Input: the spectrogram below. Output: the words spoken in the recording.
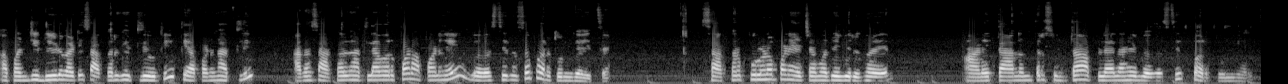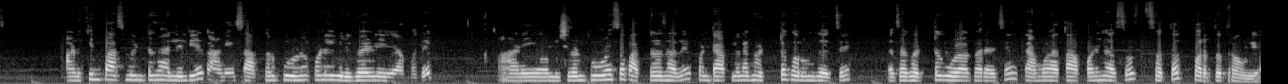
आपण जी दीड वाटी साखर घेतली होती ती आपण घातली. आता साखर घातल्यावर पण आपण हे व्यवस्थित असं परतून घ्यायचंय. साखर पूर्णपणे याच्यामध्ये विरघळेल आणि त्यानंतर सुद्धा आपल्याला हे व्यवस्थित परतून घ्यायचं. आणखीन पाच मिनटं झालेली आहेत आणि साखर पूर्णपणे विरघळली आहे यामध्ये. आणि मिश्रण थोडंसं पातळ झालंय पण ते आपल्याला घट्ट करून घ्यायचंय. त्याचा घट्ट गोळा करायचा आहे त्यामुळे आता आपण हे असं सतत परतत राहूया.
